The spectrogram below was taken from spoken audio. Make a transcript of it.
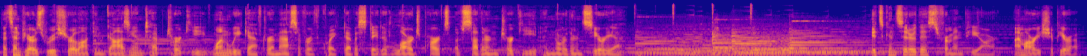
That's NPR's Ruth Sherlock in Gaziantep, Turkey, one week after a massive earthquake devastated large parts of southern Turkey and northern Syria. It's Consider This from NPR. I'm Ari Shapiro.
